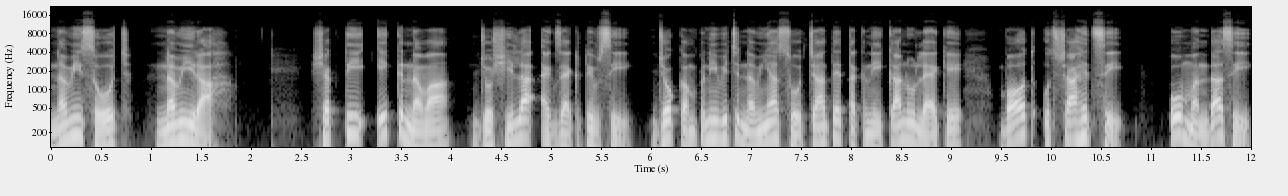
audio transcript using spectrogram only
ਨਵੀਂ ਸੋਚ, ਨਵੀਂ ਰਾਹ। ਸ਼ਕਤੀ ਇੱਕ ਨਵਾਂ ਜੋਸ਼ੀਲਾ ਐਗਜ਼ੈਕਟਿਵ ਸੀ, ਜੋ ਕੰਪਨੀ ਵਿੱਚ ਨਵੀਆਂ ਸੋਚਾਂ ਤੇ ਤਕਨੀਕਾਂ ਨੂੰ ਲੈ ਕੇ ਬਹੁਤ ਉਤਸ਼ਾਹਿਤ ਸੀ। ਉਹ ਮੰਨਦਾ ਸੀ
